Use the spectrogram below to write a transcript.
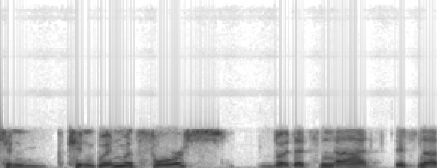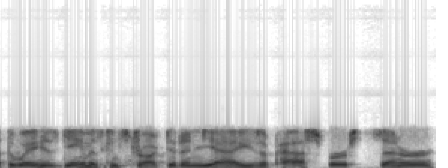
can can win with force, but it's not it's not the way his game is constructed. And yeah, he's a pass first center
